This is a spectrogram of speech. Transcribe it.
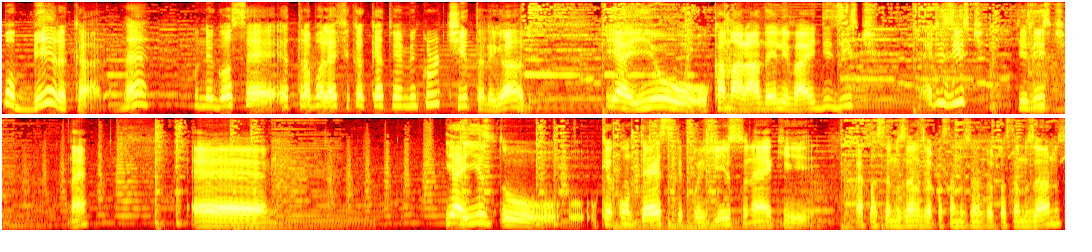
bobeira, cara, né? O negócio é, é, trabalhar e ficar quieto mesmo e curtir, tá ligado? E aí o, o camarada ele vai e desiste. É, desiste, desiste, né? É... E aí o, o que acontece depois disso, né? É que vai passando os anos, vai passando os anos, vai passando os anos.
